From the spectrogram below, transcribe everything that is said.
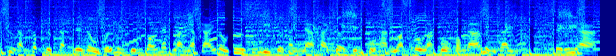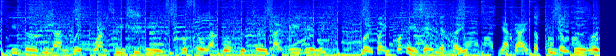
Sự đẳng cấp được đặt lên đầu với minh chứng rõ nét là nhà cái đầu tư cũng như trở thành nhà tài trợ chính của hàng loạt câu lạc bộ bóng đá lừng danh. Serie A, Inter Milan với Swansea City, một câu lạc bộ từng chơi tại Premier League. Bởi vậy có thể dễ nhận thấy, nhà cái tập trung đầu tư hơn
